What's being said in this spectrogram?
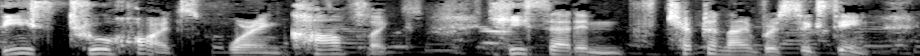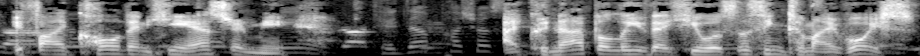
these two hearts were in conflict. He said in chapter 9, verse 16, If I called and he answered me, I could not believe that he was listening to my voice.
